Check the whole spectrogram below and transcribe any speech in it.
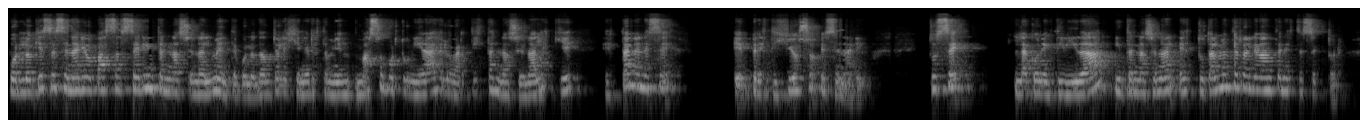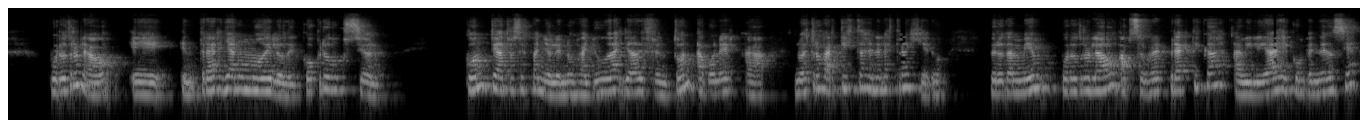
por lo que ese escenario pasa a ser internacionalmente, por lo tanto le generas también más oportunidades a los artistas nacionales que están en ese eh, prestigioso escenario. Entonces, la conectividad internacional es totalmente relevante en este sector. Por otro lado, eh, entrar ya en un modelo de coproducción con teatros españoles nos ayuda ya de frentón a poner a nuestros artistas en el extranjero, pero también, por otro lado, absorber prácticas, habilidades y competencias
